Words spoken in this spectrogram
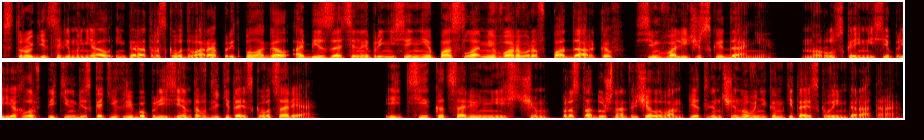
Строгий церемониал императорского двора предполагал обязательное принесение послами варваров подарков, символической дани. Но русская миссия приехала в Пекин без каких-либо презентов для китайского царя. «Идти ко царю не с чем», — простодушно отвечал Иван Петлин чиновникам китайского императора.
